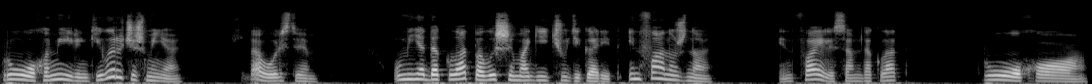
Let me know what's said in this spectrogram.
«Кроха, миленький, выручишь меня?» «С удовольствием». «У меня доклад по высшей магии чуди горит. Инфа нужна». «Инфа или сам доклад?» «Кроха!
